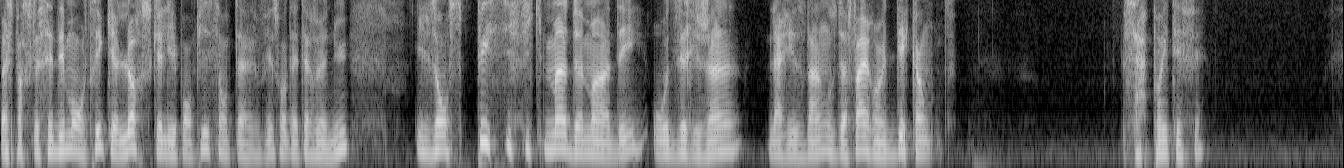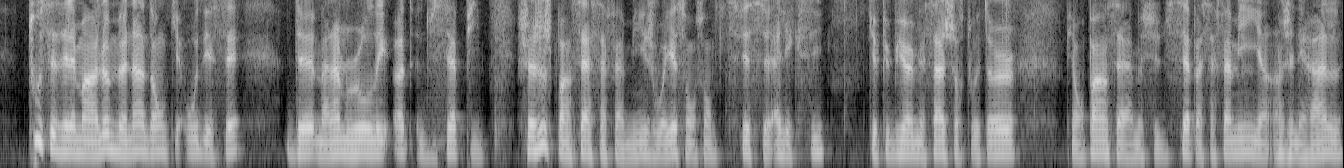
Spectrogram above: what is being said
Ben, c'est parce que c'est démontré que lorsque les pompiers sont arrivés, sont intervenus, ils ont spécifiquement demandé aux dirigeants de la résidence de faire un décompte. Ça n'a pas été fait. Tous ces éléments-là menant donc au décès de Mme Rowley Hutt du CEP. Puis je fais juste penser à sa famille. Je voyais son, petit-fils euh, Alexis qui a publié un message sur Twitter. Puis on pense à M. Duceppe, à sa famille en, général.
